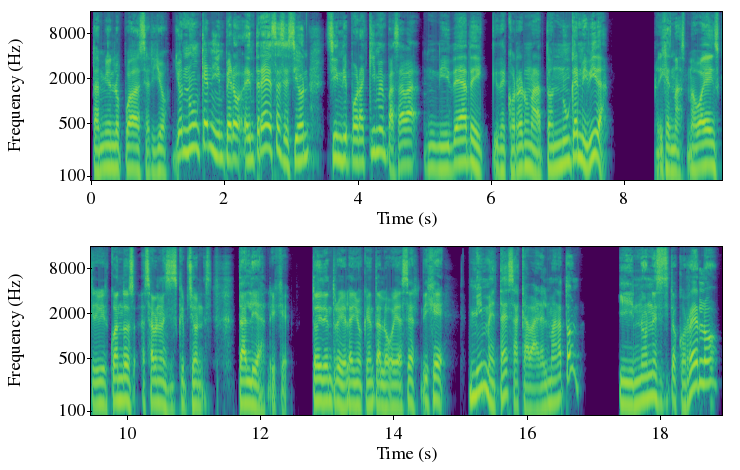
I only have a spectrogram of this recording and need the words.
también lo puedo hacer yo. Yo nunca ni, pero entré a esa sesión sin ni por aquí me pasaba ni idea de, correr un maratón, nunca en mi vida. Le dije, es más, me voy a inscribir. ¿Cuándo se abren las inscripciones? Tal día. Le dije, estoy dentro y el año que entra lo voy a hacer. Dije, mi meta es acabar el maratón y no necesito correrlo,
